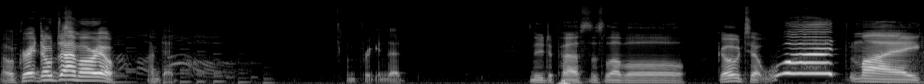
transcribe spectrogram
Oh, great. Don't die, Mario. I'm dead. I'm freaking dead. Need to pass this level. Go to... What? Mike.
